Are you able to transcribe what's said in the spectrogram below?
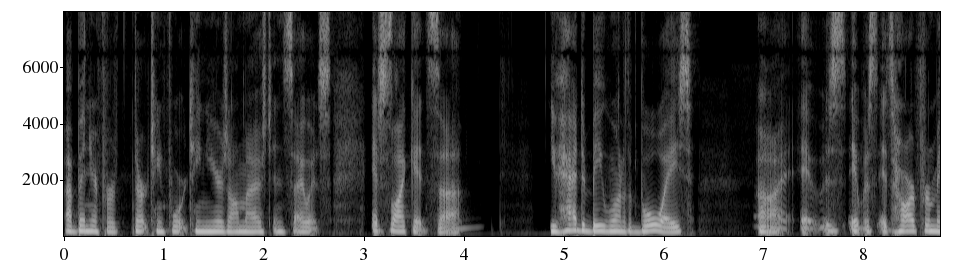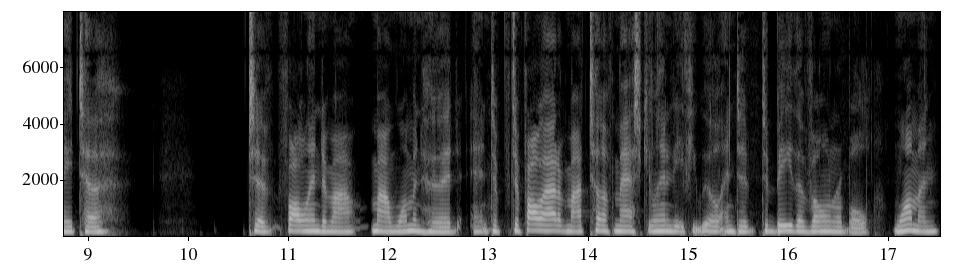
I've been here for 13, 14 years almost. And so it's, it's like it's, uh, you had to be one of the boys. Uh, it was, it was, it's hard for me to, to fall into my my womanhood and to, to fall out of my tough masculinity, if you will, and to to be the vulnerable woman.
